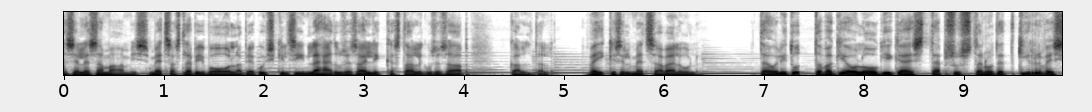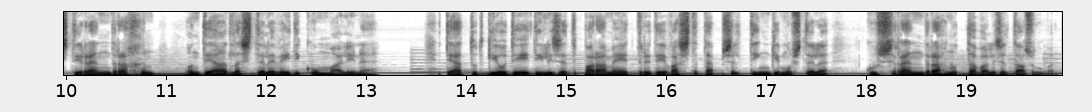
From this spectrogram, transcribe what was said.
sellesama, mis metsast läbi voolab ja kuskil siin läheduses allikast alguse saab, kaldal, väikesel metsavälul. Ta oli tuttava geoloogi käest täpsustanud, et kirvesti rändrahn on teadlastele veidi kummaline. teatud geodeedilised parameetrid ei vasta täpselt tingimustele, kus rändrahnud tavaliselt asuvad.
